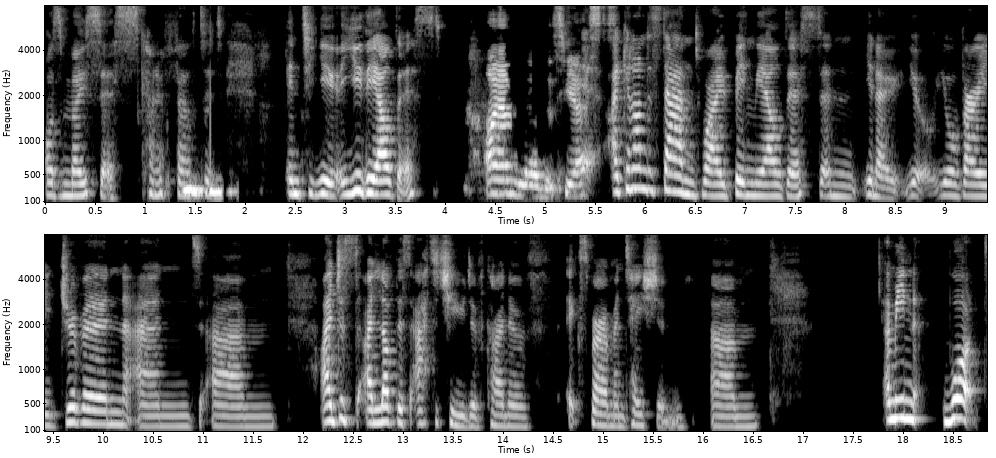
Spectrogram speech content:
osmosis kind of filtered mm-hmm. into you. Are you the eldest? I am the eldest, yes. I can understand why being the eldest and you know you're you're very driven and um I just I love this attitude of kind of experimentation. Um I mean, what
